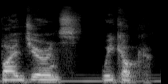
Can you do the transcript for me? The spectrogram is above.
By endurance, we conquer.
